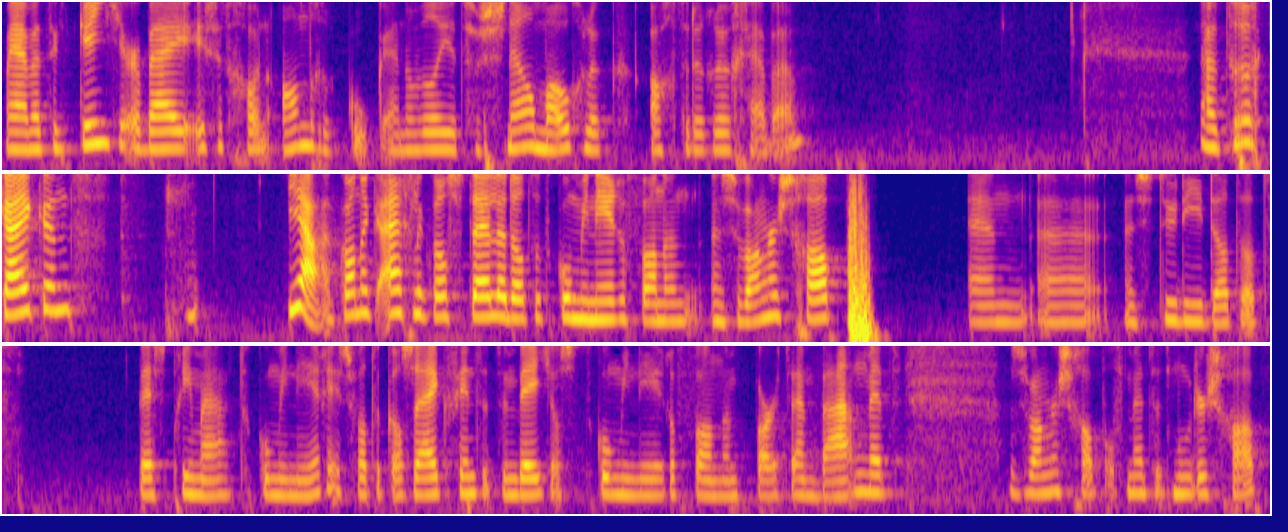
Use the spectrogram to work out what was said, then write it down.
Maar ja, met een kindje erbij is het gewoon andere koek. En dan wil je het zo snel mogelijk achter de rug hebben. Nou, terugkijkend, ja, kan ik eigenlijk wel stellen dat het combineren van een, een zwangerschap en uh, een studie dat dat best prima te combineren is. Wat ik al zei, ik vind het een beetje als het combineren van een part-time baan met zwangerschap of met het moederschap.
